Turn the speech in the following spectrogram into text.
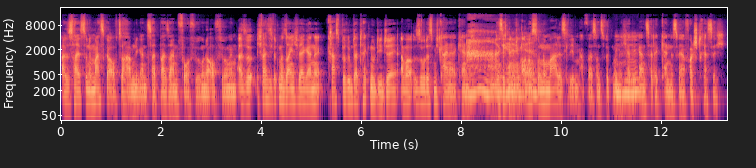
Also das heißt, so eine Maske aufzuhaben die ganze Zeit bei seinen Vorführungen oder Aufführungen. Also ich weiß, ich würde mal sagen, ich wäre gerne krass berühmter Techno-DJ, aber so, dass mich keiner erkennt. Ah, dass ich okay, nämlich auch okay. noch so ein normales Leben habe, weil sonst wird man mich ja Mhm. die ganze Zeit erkennen. Das wäre ja voll stressig.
